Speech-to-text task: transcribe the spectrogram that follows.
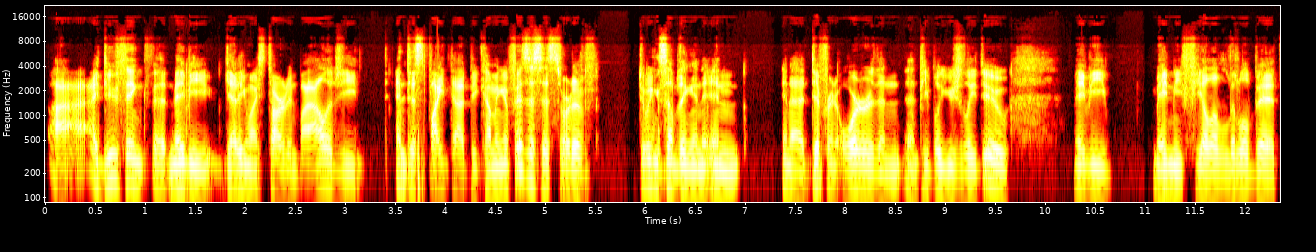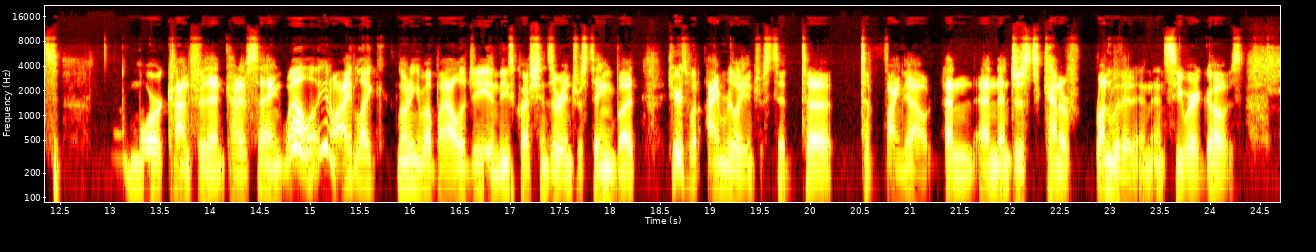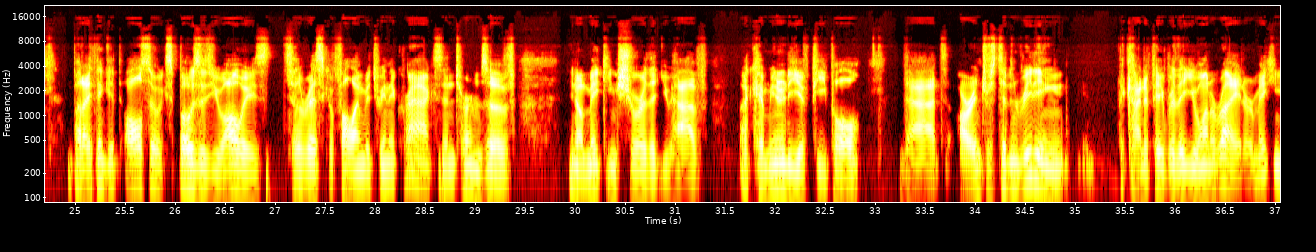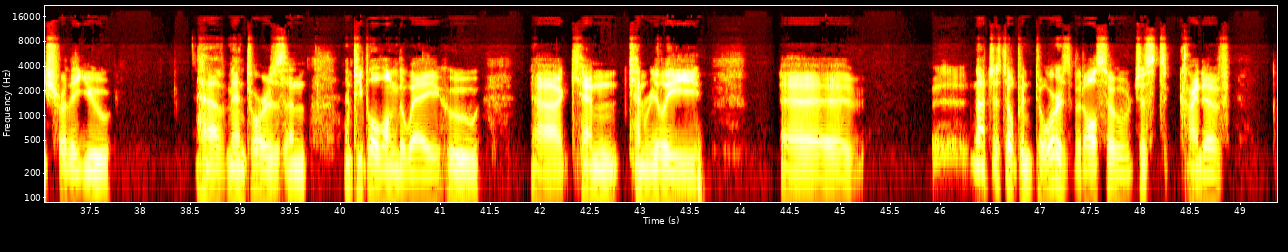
I, I do think that maybe getting my start in biology, and despite that, becoming a physicist, sort of doing something in in, in a different order than, than people usually do, maybe made me feel a little bit more confident kind of saying, well, you know, I like learning about biology and these questions are interesting, but here's what I'm really interested to to find out and and and just kind of run with it and, and see where it goes. But I think it also exposes you always to the risk of falling between the cracks in terms of, you know, making sure that you have a community of people that are interested in reading the kind of paper that you want to write or making sure that you have mentors and and people along the way who uh, can can really uh, not just open doors, but also just kind of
